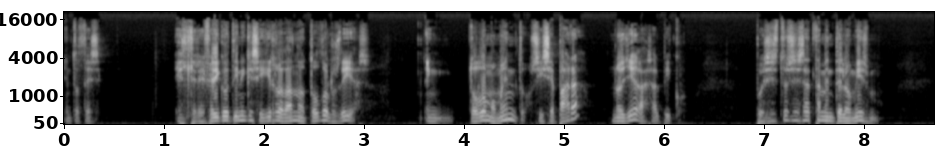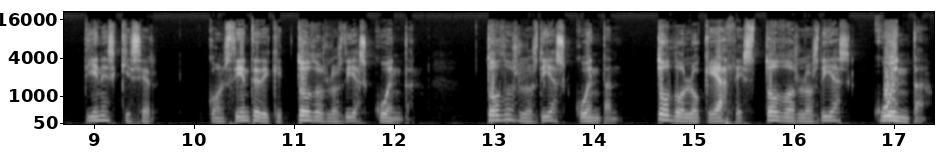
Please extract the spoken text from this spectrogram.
Entonces, el teleférico tiene que seguir rodando todos los días, en todo momento. Si se para, no llegas al pico. Pues esto es exactamente lo mismo. Tienes que ser consciente de que todos los días cuentan. Todos los días cuentan todo lo que haces todos los días cuenta.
